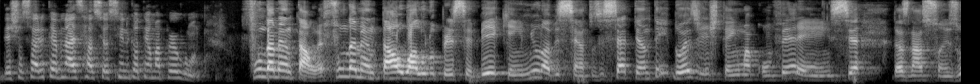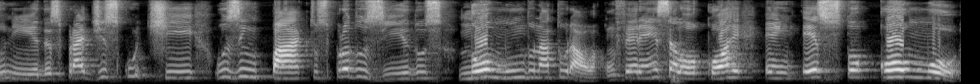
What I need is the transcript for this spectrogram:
Deixa só terminar esse raciocínio que eu tenho uma pergunta. Fundamental, é fundamental o aluno perceber que em 1972 a gente tem uma conferência das Nações Unidas para discutir os impactos produzidos no mundo natural. A conferência ela ocorre em Estocolmo.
